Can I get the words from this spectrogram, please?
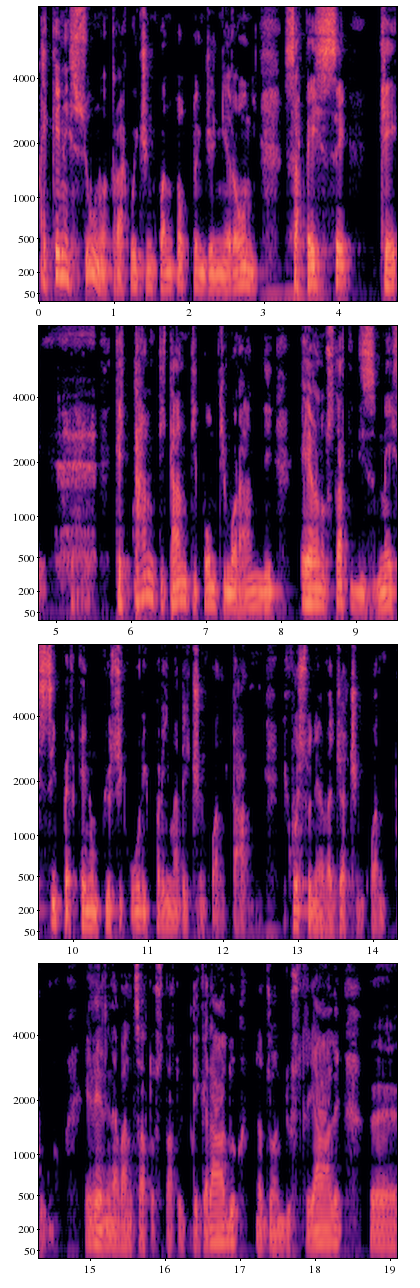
E che nessuno tra quei 58 ingegneroni sapesse che, eh, che tanti tanti ponti Morandi erano stati dismessi perché non più sicuri prima dei 50 anni e questo ne aveva già 51 ed era in avanzato stato di degrado, una zona industriale eh,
